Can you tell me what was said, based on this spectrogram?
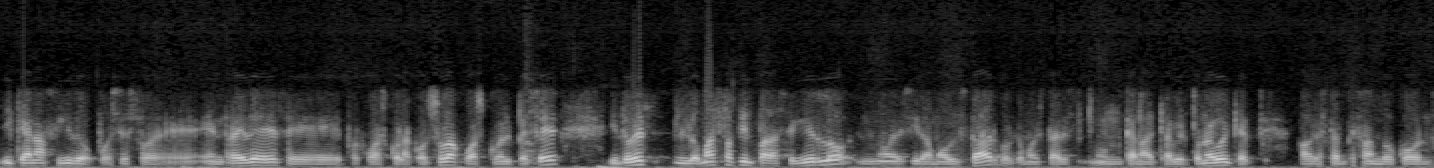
y que ha nacido, pues eso, en redes, pues juegas con la consola, juegas con el PC, y entonces lo más fácil para seguirlo no es ir a Movistar, porque Movistar es un canal que ha abierto nuevo y que ahora está empezando con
